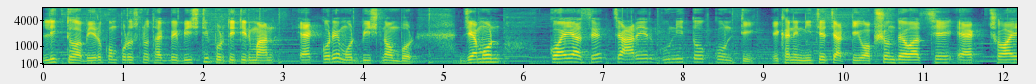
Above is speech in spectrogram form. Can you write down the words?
লিখতে হবে। এরকম প্রশ্ন থাকবে বিশটি, প্রতিটির মান এক করে মোট বিশ নম্বর। যেমন, কয়ে আছে, চারের গুণিত কোনটি? এখানে নিচে চারটি অপশন দেওয়া আছে, এক, ছয়,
